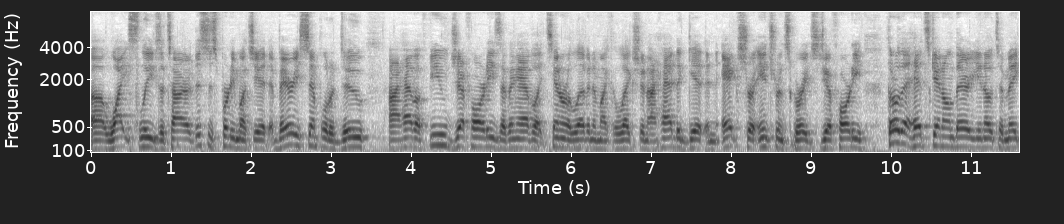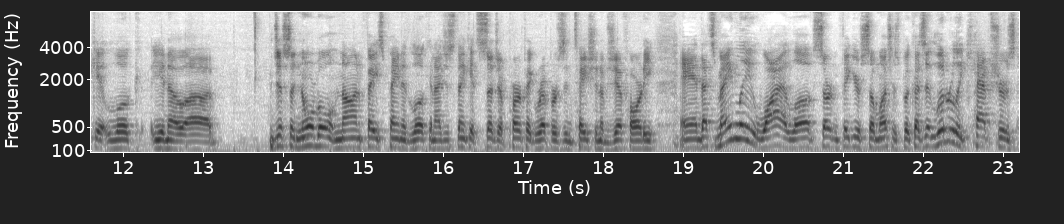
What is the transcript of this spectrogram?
uh, white sleeves attire. This is pretty much it. Very simple to do. I have a few Jeff Hardys. I think I have like 10 or 11 in my collection. I had to get an extra Entrance Greats Jeff Hardy. Throw that head scan on there, you know, to make it look, you know, uh, just a normal non-face painted look and I just think it's such a perfect representation of Jeff Hardy and that's mainly why I love certain figures so much is because it literally captures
